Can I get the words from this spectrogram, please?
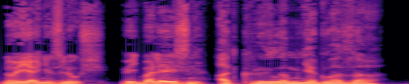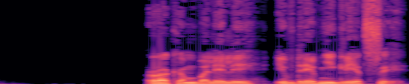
Но я не злюсь, ведь болезнь открыла мне глаза. Раком болели и в Древней Греции.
